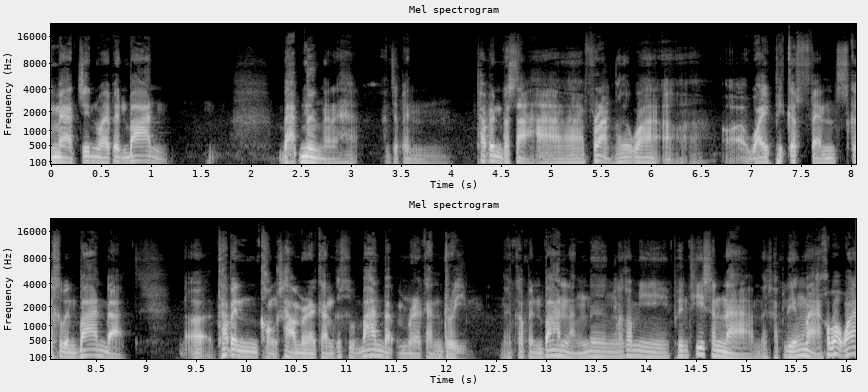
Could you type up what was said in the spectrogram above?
imagine ไว้เป็นบ้านแบบหนึ่งนะฮะอาจจะเป็นถ้าเป็นภาษาฝรั่งเขาเรียกว่าเอ่อ white picket fence ก็คือเป็นบ้านแบบเอ่อถ้าเป็นของชาวอเมริกันก็คือบ้านแบบอเมริกันดรีมนะก็เป็นบ้านหลังหนึ่งแล้วก็มีพื้นที่สนามนะครับ เลี้ยงหมาเขาบอกว่า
